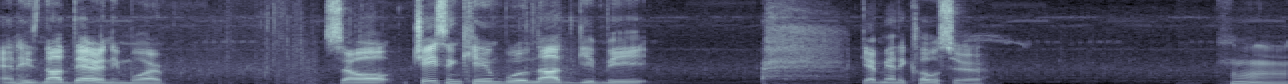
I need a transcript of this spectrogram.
and he's not there anymore. So chasing him will not give me get me any closer. Hmm.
